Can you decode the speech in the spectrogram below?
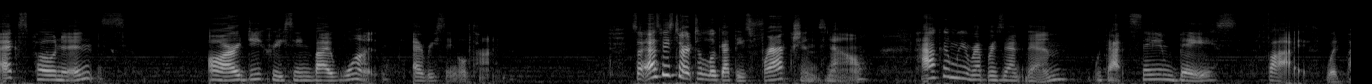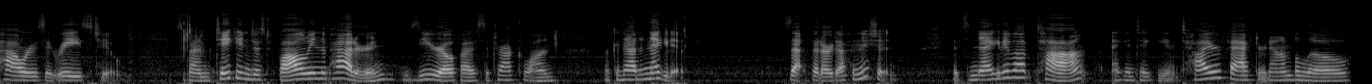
Exponents are decreasing by 1 every single time. So as we start to look at these fractions now, how can we represent them with that same base 5? What power is it raised to? So if I'm taking just following the pattern, 0 if I subtract 1, looking at a negative. Does that fit our definition? If it's negative up top, I can take the entire factor down below,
